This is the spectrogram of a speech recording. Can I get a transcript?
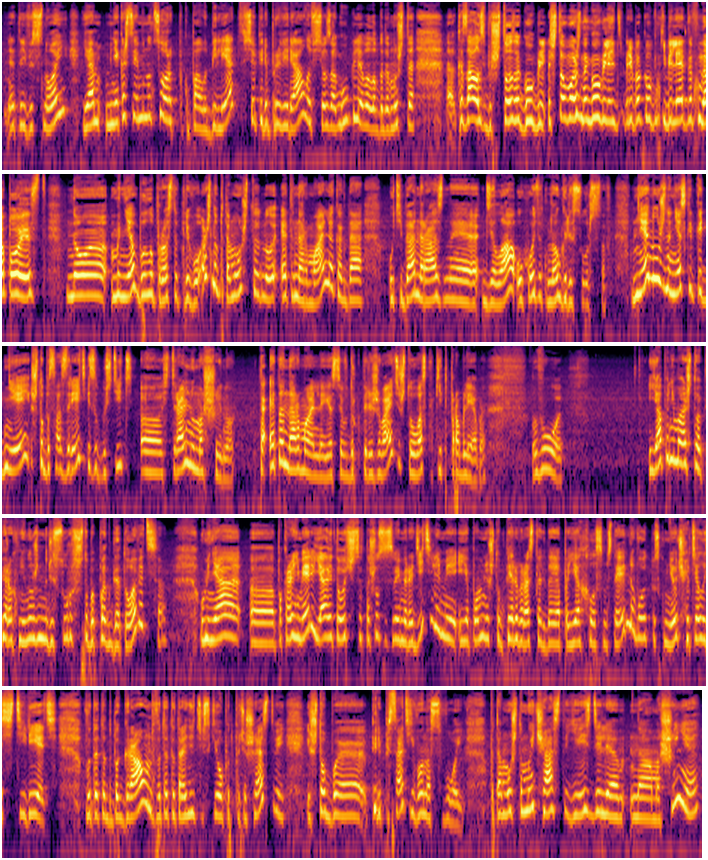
этой весной. Я, мне кажется, я минут 40 покупала билет, все перепроверяла, все загугливала, потому что, э, казалось бы, что загугли, что можно гуглить при покупке билетов на поезд. Но мне было просто тревожно, потому что, ну, это нормально, когда у тебя на разные дела уходит много ресурсов. Мне нужно несколько дней, чтобы созреть и запустить э, стиральную машину. Это нормально, если вдруг переживаете, что у вас какие-то проблемы. Вот. И я понимаю, что, во-первых, мне нужен ресурс, чтобы подготовиться. У меня, э, по крайней мере, я это очень соотношу со своими родителями, и я помню, что первый раз, когда я поехала самостоятельно в отпуск, мне очень хотелось стереть вот этот бэкграунд, вот этот родительский опыт путешествий, и чтобы переписать его на свой. Потому что мы часто ездили на машине,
